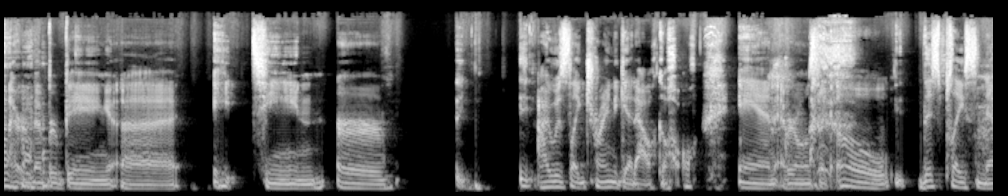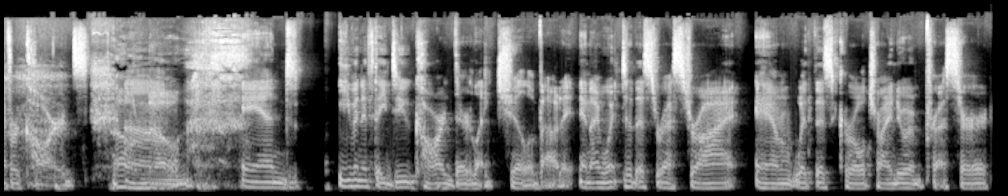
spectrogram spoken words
I remember being uh, 18 or I was like trying to get alcohol, and everyone was like, "Oh, this place never cards." Oh um, no! And even if they do card, they're like chill about it. And I went to this restaurant and with this girl trying to impress her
